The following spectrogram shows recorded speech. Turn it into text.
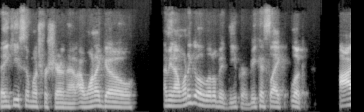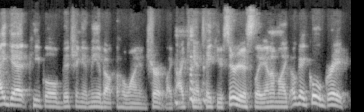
thank you so much for sharing that. I want to go, I mean, I want to go a little bit deeper because, like, look, I get people bitching at me about the Hawaiian shirt. Like, I can't take you seriously. And I'm like, okay, cool, great.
